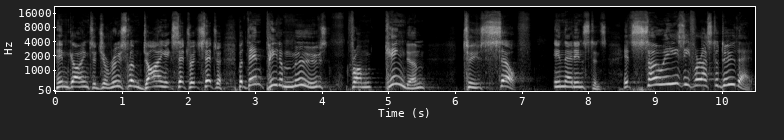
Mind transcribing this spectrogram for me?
him going to Jerusalem, dying, etc., etc. But then Peter moves from kingdom to self. in that instance. It's so easy for us to do that.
